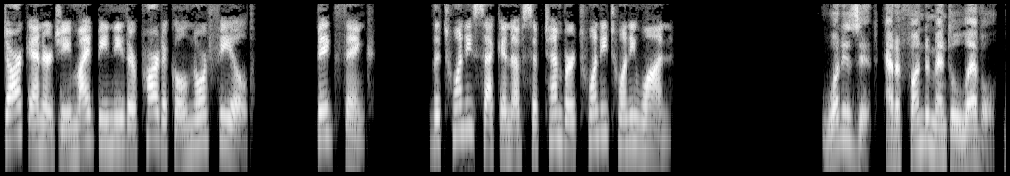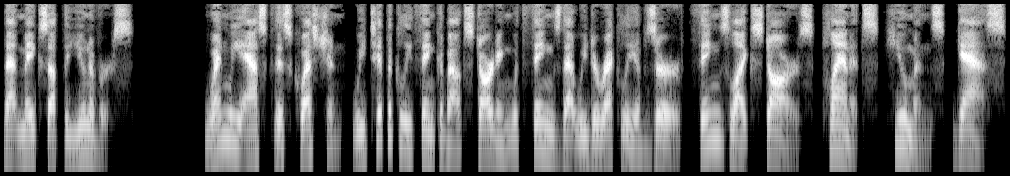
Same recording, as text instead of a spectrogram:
Dark energy might be neither particle nor field. Big Think. The 22nd of September 2021. What is it, at a fundamental level, that makes up the universe? When we ask this question, we typically think about starting with things that we directly observe, things like stars, planets, humans, gas,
